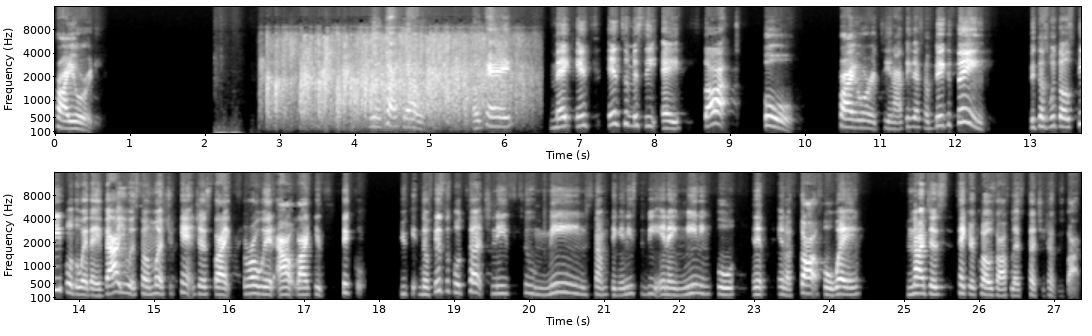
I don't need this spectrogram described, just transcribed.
priority. Gonna clap for that one. Okay. Make in- intimacy a thoughtful priority. And I think that's a big thing because with those people, the way they value it so much, you can't just like throw it out like it's fickle. You can, the physical touch needs to mean something. It needs to be in a meaningful in a, in a thoughtful way, not just take your clothes off, let's touch each other's bodies.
